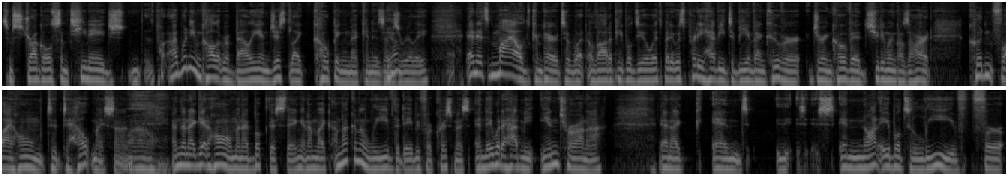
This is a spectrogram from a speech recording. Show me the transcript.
some struggles, some teenage. I wouldn't even call it rebellion, just like coping mechanisms, Yeah. really. And it's mild compared to what a lot of people deal with, but it was pretty heavy to be in Vancouver during COVID, shooting When Calls the Heart. Couldn't fly home to to help my son. Wow. And then I get home and I book this thing, and I'm like, I'm not going to leave the day before Christmas. And they would have had me in Toronto, and I and and not able to leave for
